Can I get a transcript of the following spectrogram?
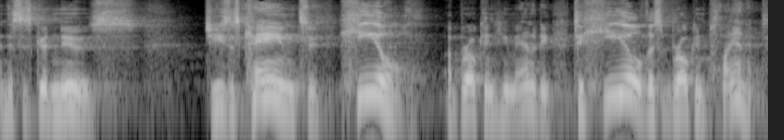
And this is good news. Jesus came to heal a broken humanity, to heal this broken planet.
